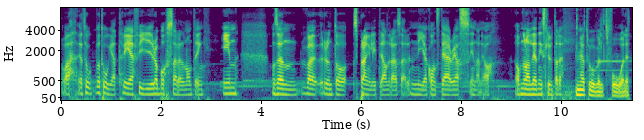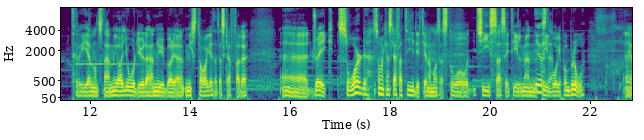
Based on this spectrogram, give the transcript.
va, jag tog, vad tog jag, tre, fyra bossar eller någonting in. Och sen var jag runt och sprang lite i andra så här, nya konstiga areas innan jag av någon anledning slutade. Jag tror väl två eller tre eller något sånt där. Men jag gjorde ju det här nybörjarmisstaget att jag skaffade eh, Drake Sword som man kan skaffa tidigt genom att här, stå och kisa sig till med en Just det. pilbåge på en bro. Eh,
